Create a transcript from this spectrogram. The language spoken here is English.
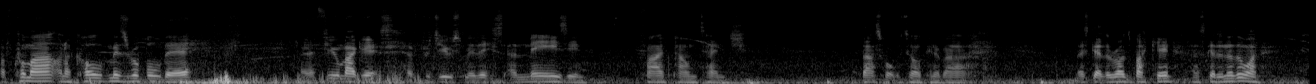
I've come out on a cold, miserable day and a few maggots have produced me this amazing five pound tench. That's what we're talking about. Let's get the rods back in, let's get another one.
